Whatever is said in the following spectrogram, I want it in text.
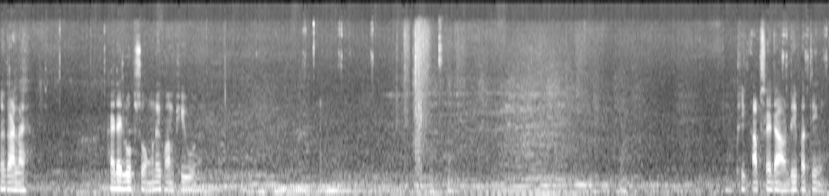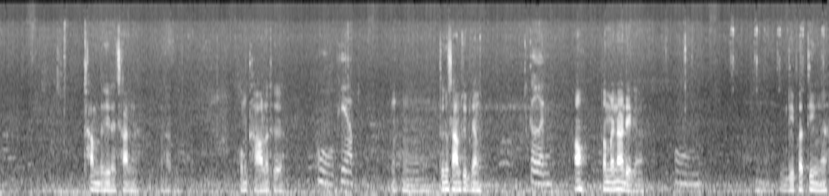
ด้วยการอะไร ให้ได้รูปทรงได้ความผิวพลิกอัพไซด์ดาวดีพัตติ้งทำไปทีละชั้นนะครับ ผมขาวแล้วเธอ โอ้เพียบ อื้อหือถึง 30 ยัง เกินเอ้าทำไมหน้าเด็กอะอืมดีพัตติ้งนะ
